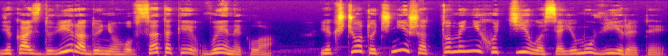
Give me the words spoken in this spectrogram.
якась довіра до нього все-таки виникла. Якщо точніше, то мені хотілося йому вірити.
